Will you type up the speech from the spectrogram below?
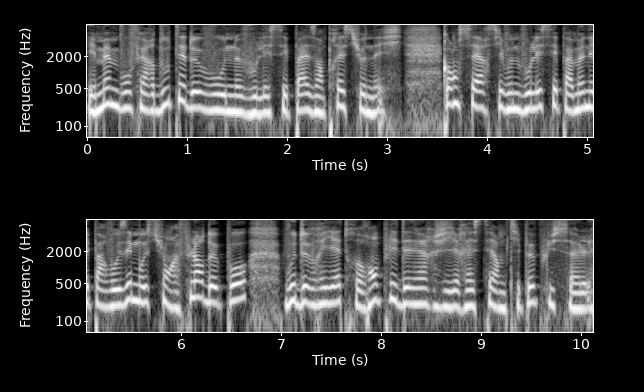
et même vous faire douter de vous, ne vous laissez pas impressionner. Cancer, si vous ne vous laissez pas mener par vos émotions à fleur de peau, vous devriez être rempli d'énergie restez un petit peu plus seul.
